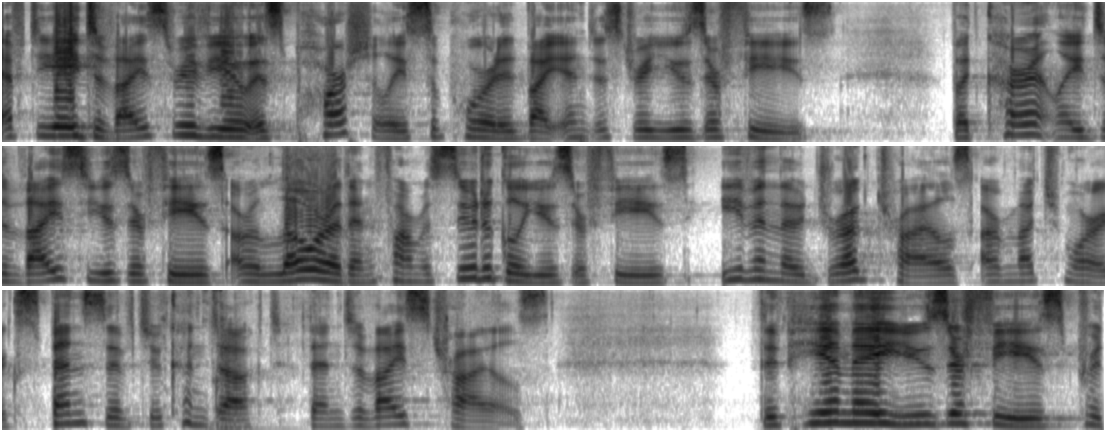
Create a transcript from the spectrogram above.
FDA device review is partially supported by industry user fees, but currently device user fees are lower than pharmaceutical user fees, even though drug trials are much more expensive to conduct than device trials. The PMA user fees pro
